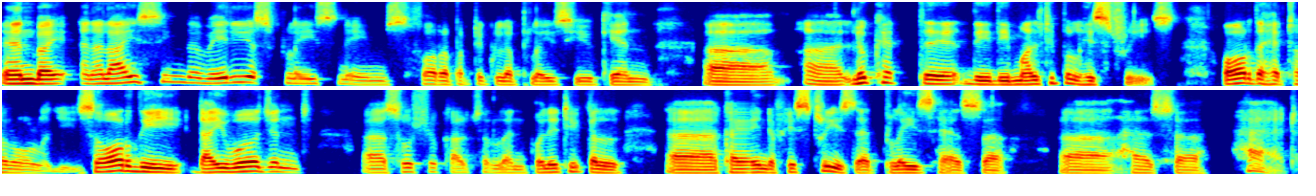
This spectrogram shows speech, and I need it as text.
And by analyzing the various place names for a particular place, you can uh, uh, look at the, the, the, multiple histories or the heterologies or the divergent uh, sociocultural and political kind of histories that place has, uh, uh, has had.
